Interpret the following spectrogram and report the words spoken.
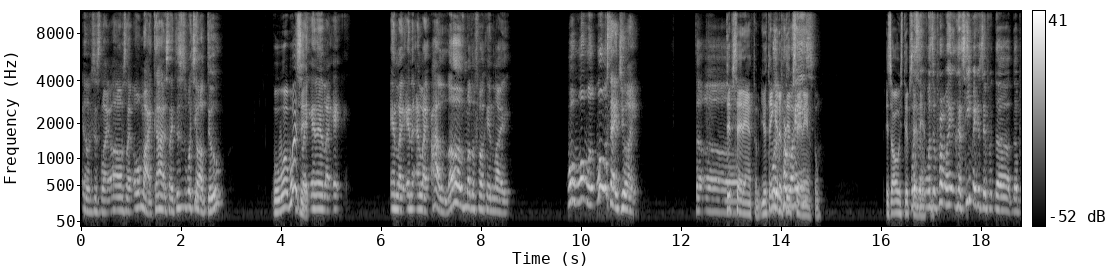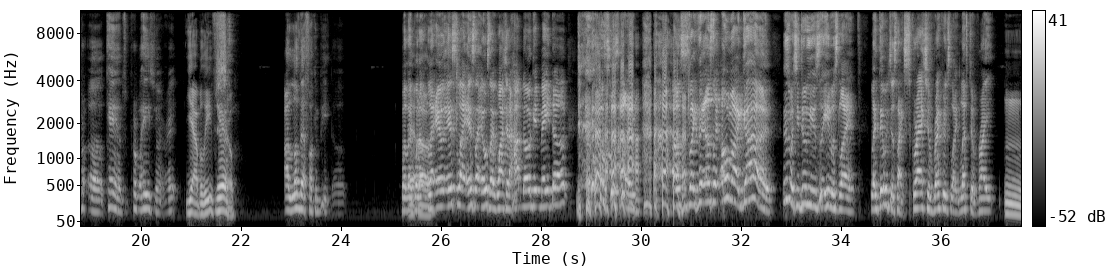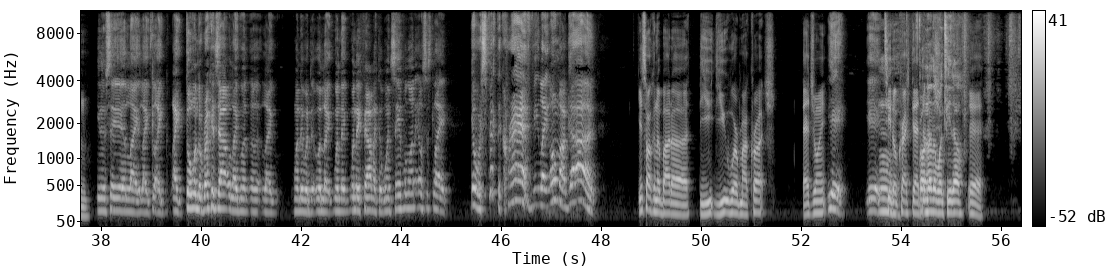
It was just like oh I was like oh my god it's like this is what y'all do. Well, what was like, it? and then like, it- and like, and, and like, I love motherfucking like, what what was what was that joint? The uh, Dipset anthem. You're thinking of Dipset Haze? anthem. It's always Dipset Was it anthem. was it purple haze? Because he makes it the the uh, Cam's purple haze joint, right? yeah, I believe Yeah. so. I love that fucking beat, dog. But like, Yeah, when I- uh, like it's like it's like it was like watching a hot dog get made, dog. I was just like, I was just like, I was like, oh my god, this is what you do. He was, he was like, like they were just like scratching records like left and right. Mm. You know what I'm saying? Like, like, like, like throwing the records out, like when, uh, like when they would, or like when they when they found like the one sample on it. It was just like, yo, respect the craft. Be like, oh my god, You're talking about uh, you, you were my crutch. That joint. yeah, yeah. Mm. Tito crashed that. Oh, another one, Tito. Yeah.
